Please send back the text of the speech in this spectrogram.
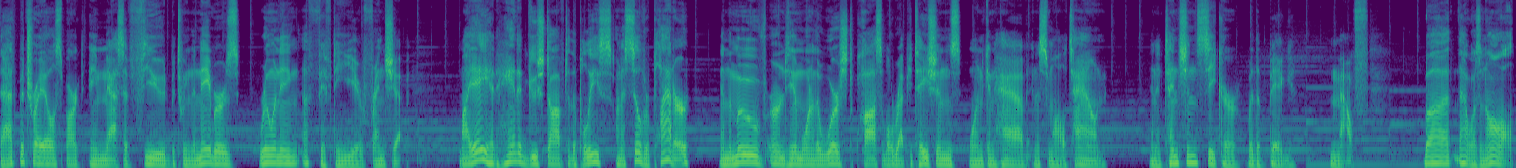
That betrayal sparked a massive feud between the neighbors, ruining a 50 year friendship. Maillet had handed Gustave to the police on a silver platter, and the move earned him one of the worst possible reputations one can have in a small town an attention seeker with a big mouth. But that wasn't all.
